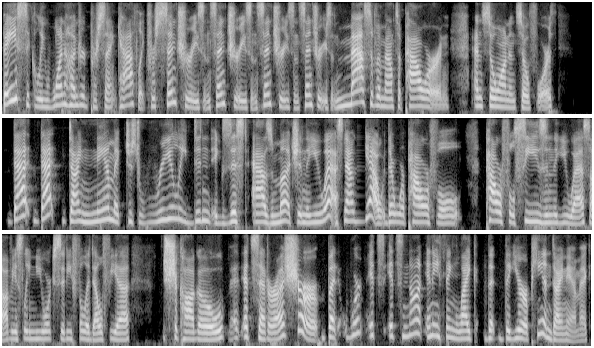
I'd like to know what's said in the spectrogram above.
basically 100% Catholic for centuries and centuries and centuries and centuries and massive amounts of power and and so on and so forth that that dynamic just really didn't exist as much in the US. Now, yeah, there were powerful powerful sees in the US, obviously New York City, Philadelphia, Chicago, etc. Sure, but we're it's it's not anything like the the European dynamic.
